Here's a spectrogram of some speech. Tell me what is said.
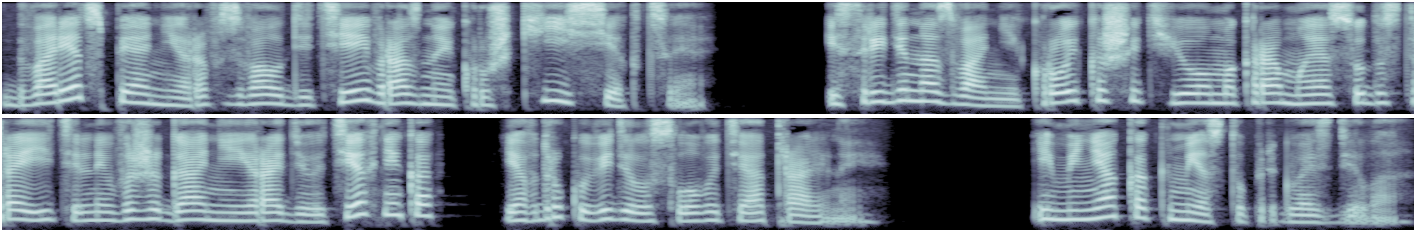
Дворец пионеров звал детей в разные кружки и секции. И среди названий «кройка, шитье», «макраме», «судостроительный», «выжигание» и «радиотехника» я вдруг увидела слово «театральный». И меня как месту пригвоздило.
